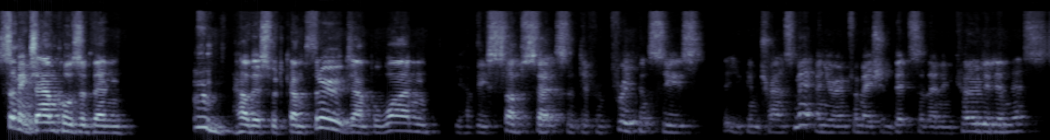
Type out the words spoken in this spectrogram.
Some examples of then how this would come through. Example one, you have these subsets of different frequencies that you can transmit and your information bits are then encoded in this.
